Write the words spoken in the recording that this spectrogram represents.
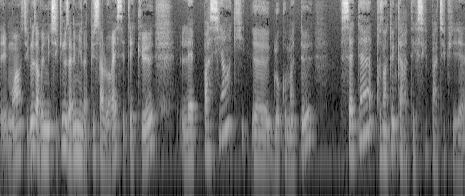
et moi, ce qui nous avait mis, ce qui nous avait mis la puce à l'oreille, c'était que les patients qui, euh, glaucomateux, certains présentaient une caractéristique particulière.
